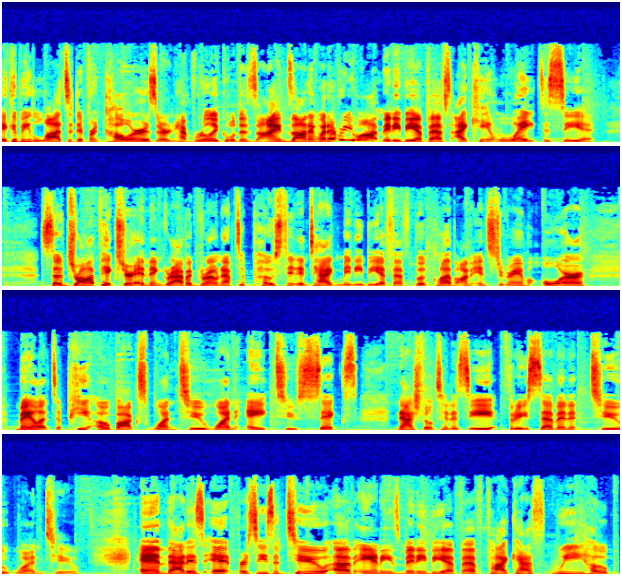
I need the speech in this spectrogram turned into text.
It could be lots of different colors or have really cool designs on it, whatever you want, mini BFFs. I can't wait to see it. So draw a picture and then grab a grown up to post it and tag Mini BFF Book Club on Instagram or Mail it to P.O. Box 121826, Nashville, Tennessee 37212. And that is it for season two of Annie's Mini BFF podcast. We hope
